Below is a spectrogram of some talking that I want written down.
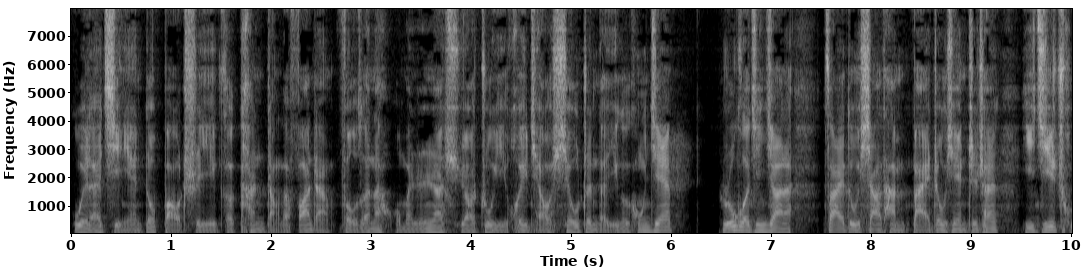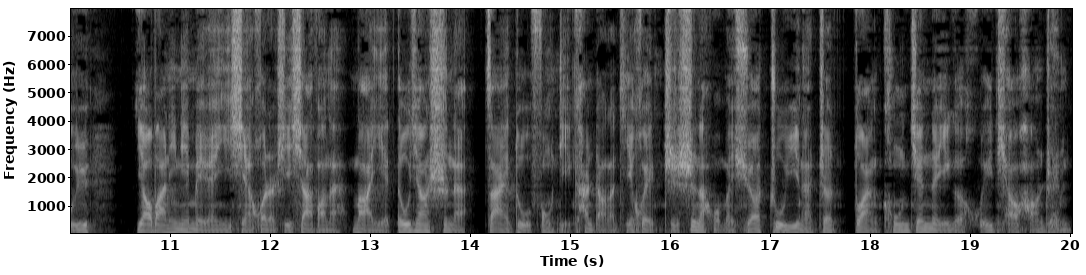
未来几年都保持一个看涨的发展，否则呢我们仍然需要注意回调修正的一个空间。如果金价呢再度下探百周线支撑，以及处于幺八零零美元一线或者是下方呢，那也都将是呢再度封底看涨的机会。只是呢我们需要注意呢这段空间的一个回调行情。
